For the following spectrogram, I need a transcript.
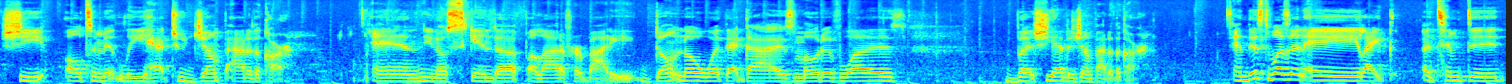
she ultimately had to jump out of the car and you know skinned up a lot of her body. Don't know what that guy's motive was but she had to jump out of the car. And this wasn't a like attempted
